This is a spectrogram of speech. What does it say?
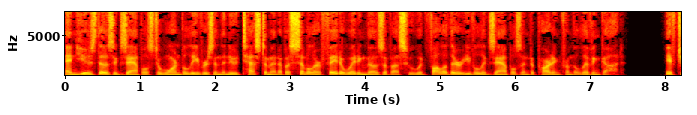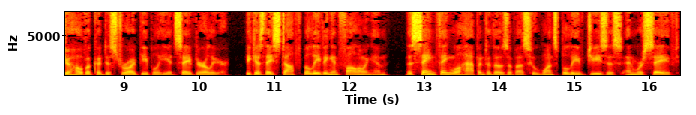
and used those examples to warn believers in the New Testament of a similar fate awaiting those of us who would follow their evil examples in departing from the living God. If Jehovah could destroy people he had saved earlier, because they stopped believing and following him, the same thing will happen to those of us who once believed Jesus and were saved,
